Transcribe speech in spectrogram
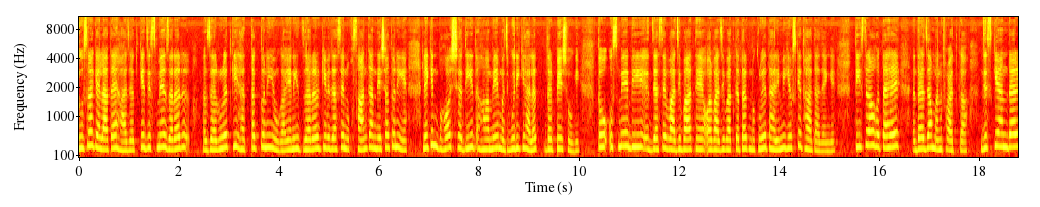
دوسرا کہلاتا ہے حاجت کہ جس میں ضرر ضرورت کی حد تک تو نہیں ہوگا یعنی ضرر کی وجہ سے نقصان کا اندیشہ تو نہیں ہے لیکن بہت شدید ہمیں مجبوری کی حالت درپیش ہوگی۔ تو اس میں بھی جیسے واجبات ہیں اور واجبات کا ترک مقروع تحریمی یہ اس کے تحت آ جائیں گے۔ تیسرا ہوتا ہے درجہ منفعت کا جس کے اندر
